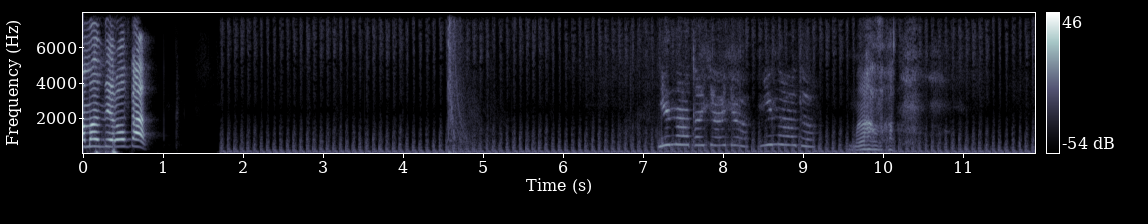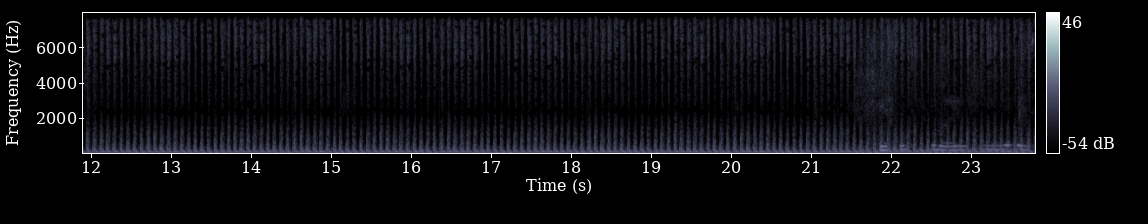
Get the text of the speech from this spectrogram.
Мама, дировка! Не надо, дядя, не надо. Мама. Не шутки, куда я не весь.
